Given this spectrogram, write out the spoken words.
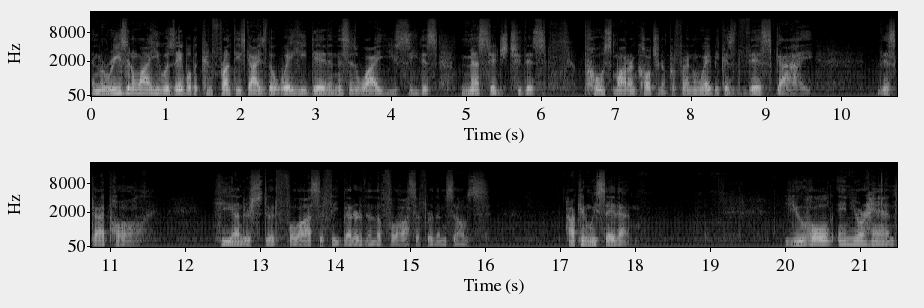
And the reason why he was able to confront these guys the way he did, and this is why you see this message to this postmodern culture in a profound way, because this guy, this guy, Paul, he understood philosophy better than the philosopher themselves. How can we say that? You hold in your hand,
